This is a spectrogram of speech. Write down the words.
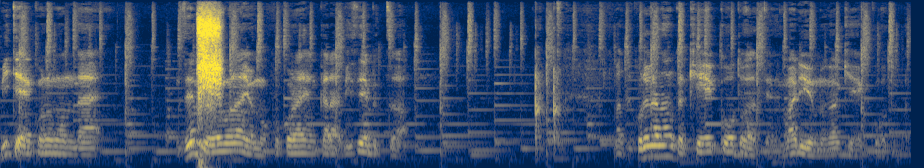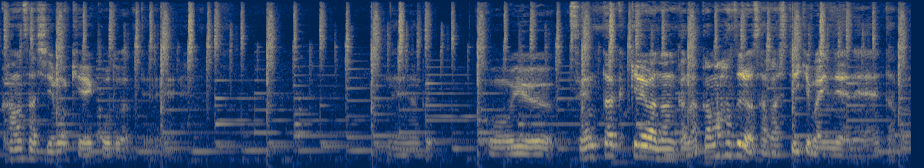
見てこの問題。全部英語なんよもうここら辺から微生物は。またこれがなんか蛍光とかだったよね。マリウムが蛍光とかカンサシーも蛍光とかだったよねねこういう選択系はなんか仲間外れを探していけばいいんだよね。多分。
